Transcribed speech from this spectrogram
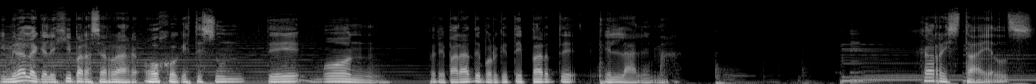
Y mirá la que elegí para cerrar. Ojo que este es un temón. Prepárate porque te parte el alma. Harry Styles.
